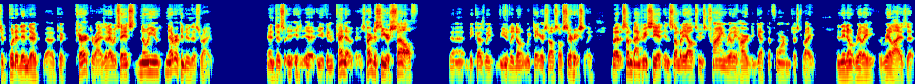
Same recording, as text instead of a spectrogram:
to put it into uh, to characterize it, I would say it's knowing you never can do this right, and just it, it, you can kind of it's hard to see yourself uh, because we usually don't we take ourselves so seriously but sometimes we see it in somebody else who's trying really hard to get the form just right and they don't really realize that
